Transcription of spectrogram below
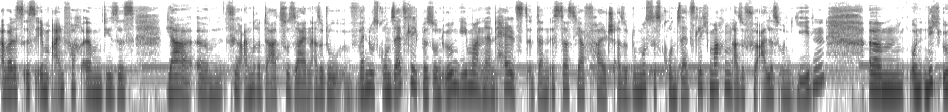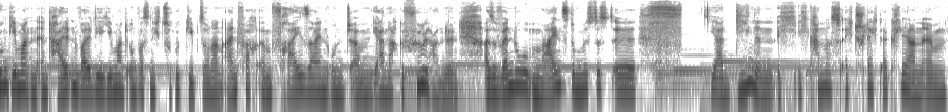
Aber das ist eben einfach ähm, dieses, ja, ähm, für andere da zu sein. Also du, wenn du es grundsätzlich bist und irgendjemanden enthältst, dann ist das ja falsch. Also du musst es grundsätzlich machen, also für alles und jeden ähm, und nicht irgendjemanden enthalten, weil dir jemand irgendwas nicht zurückgibt, sondern einfach ähm, frei sein und ähm, ja, nach Gefühl handeln. Also wenn du meinst, du müsstest äh, ja, dienen. Ich, ich kann das echt schlecht erklären. Ähm,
